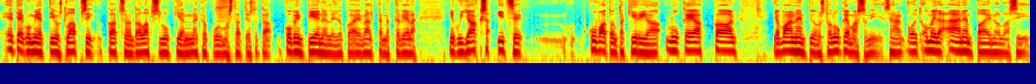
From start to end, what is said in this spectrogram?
eteen, kun miettii just lapsikatsojan tai lapsilukijan näkökulmasta, että jos tätä kovin pienelle, joka ei välttämättä vielä niin jaksa itse kuvatonta kirjaa lukeakaan, ja vanhempi on sitä lukemassa, niin sähän voit omilla äänenpainollasi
